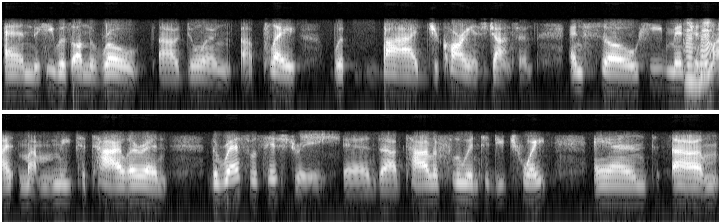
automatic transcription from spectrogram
and he was on the road uh doing a play with by Je'Caryous Johnson. And so he mentioned Mhm. my, my me to Tyler and the rest was history. And uh, Tyler flew into Detroit, and um,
